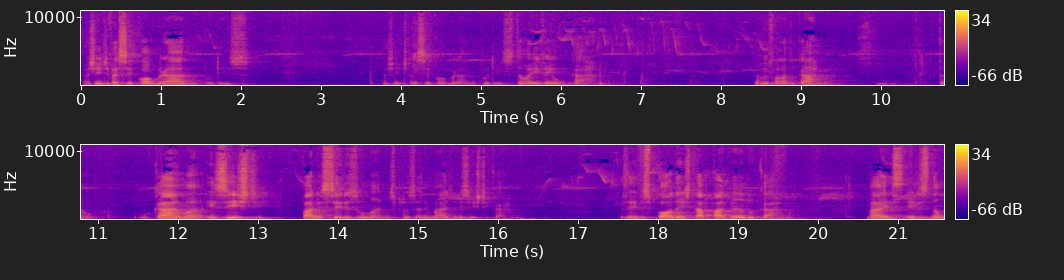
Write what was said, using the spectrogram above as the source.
A gente vai ser cobrado por isso. A gente vai ser cobrado por isso. Então aí vem o karma. Já ouviu falar do karma? Então, o karma existe para os seres humanos, para os animais não existe karma. Quer dizer, eles podem estar pagando o karma, mas eles não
